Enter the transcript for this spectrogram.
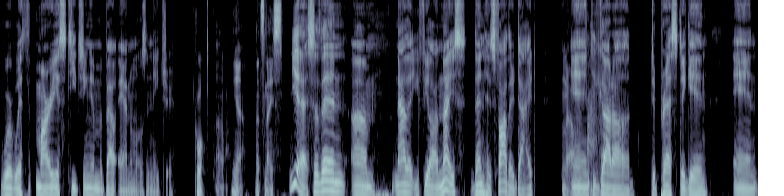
were with Marius teaching him about animals and nature. Cool. Oh, yeah, that's nice. Yeah, so then um now that you feel all nice, then his father died Oh. and he got all depressed again and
